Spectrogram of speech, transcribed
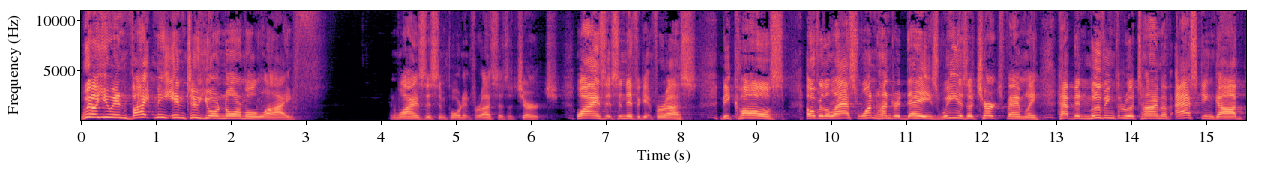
Will you invite me into your normal life? And why is this important for us as a church? Why is it significant for us? Because over the last 100 days, we as a church family have been moving through a time of asking God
